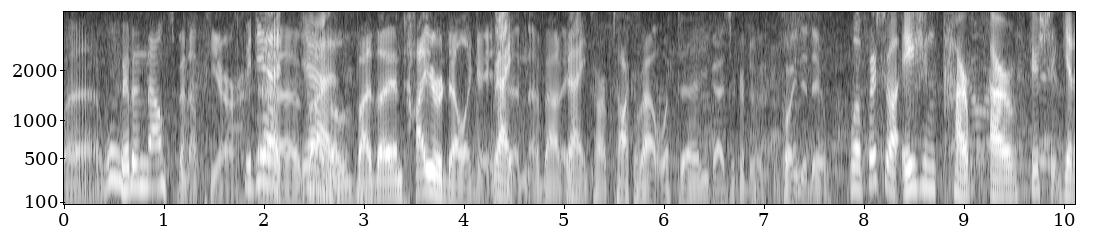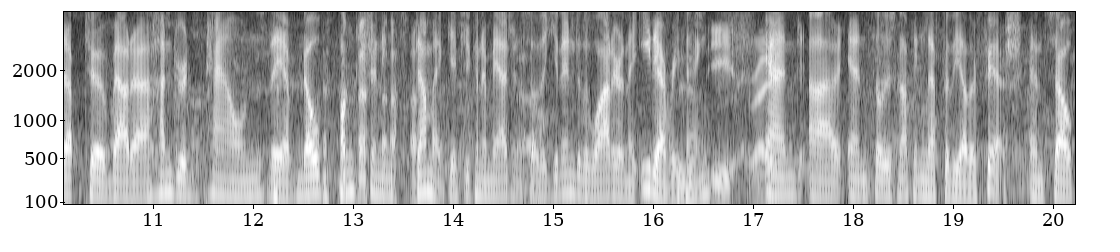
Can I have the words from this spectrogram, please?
uh, well, we had an announcement up here. We did, uh, by, the, yes. by the entire delegation Right, about Asian right. carp. Talk about what uh, you guys are going to, do. Well, first of all, Asian carp are fish that get up to about a hundred pounds. They have no functioning stomach, if you can imagine. So they get into the water and they eat They everything. just eat, right? And uh, and so there's nothing left for the other fish. And so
